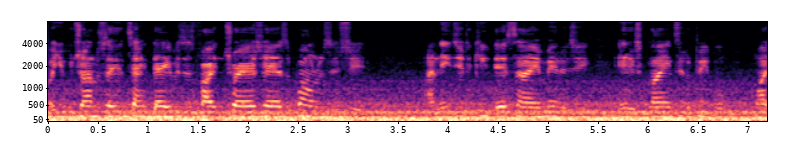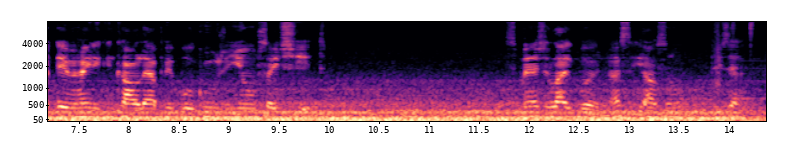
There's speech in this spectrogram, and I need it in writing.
or you were trying to say that Tank Davis is fighting trash ass opponents and shit. I need you to keep that same energy and explain to the people why Devin Haney can call out Pitbull Cruz and you don't say shit. Smash the like button. I'll see y'all soon. Peace out.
